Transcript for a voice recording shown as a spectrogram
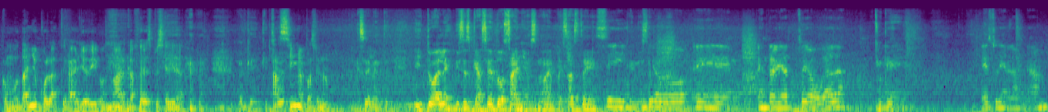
como daño colateral, yo digo, ¿no? Al café de especialidad. Qué chido. Así me apasionó. Excelente. Y tú, Ale, dices que hace dos años, ¿no? Empezaste. Sí, en este yo eh, en realidad soy abogada. Ok. Eh, estudié en la UNAM.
